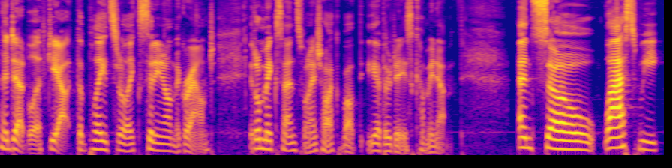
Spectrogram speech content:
a deadlift, yeah. The plates are like sitting on the ground. It'll make sense when I talk about the other days coming up. And so last week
